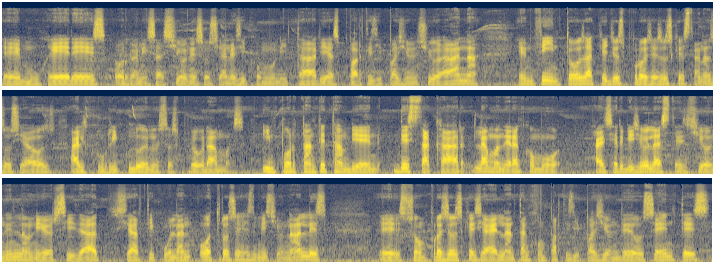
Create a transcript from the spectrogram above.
eh, mujeres, organizaciones sociales y comunitarias, participación ciudadana, en fin, todos aquellos procesos que están asociados al currículo de nuestros programas. Importante también destacar la manera como al servicio de la extensión en la universidad se articulan otros ejes misionales, eh, son procesos que se adelantan con participación de docentes,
